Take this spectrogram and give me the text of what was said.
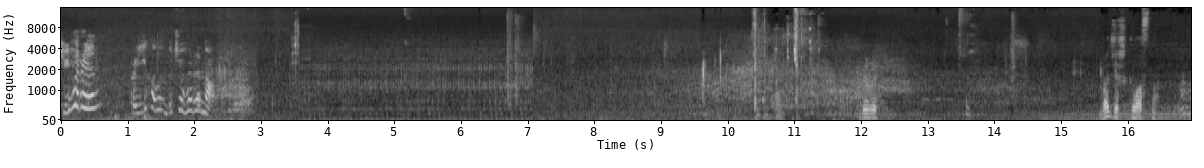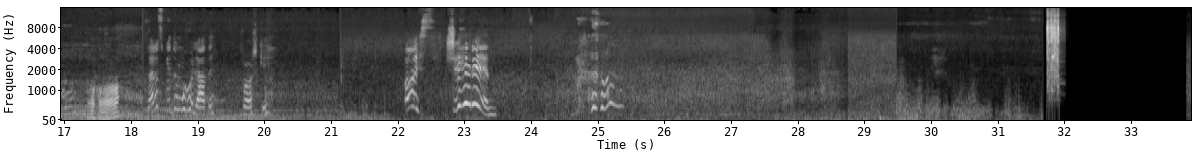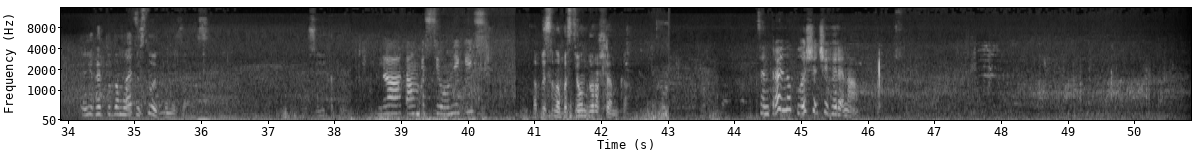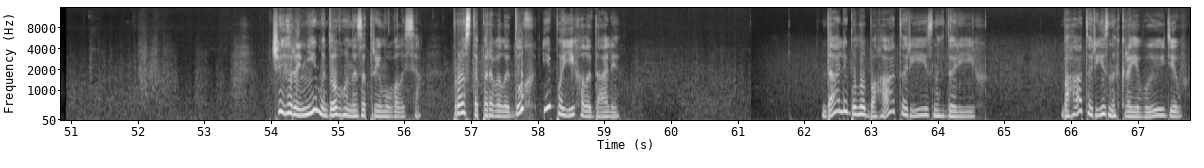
Чигирин. Приїхали до Чигирина. Диви. Бачиш, класно. Ага. Зараз підемо гуляти трошки. Ось Чигирин. Їхати туди можете стоїть вони зараз. Мусі їхати. Да, там бастіон якийсь. Написано Бастіон Дорошенка. Центральна площа Чигирина. В Чигирині ми довго не затримувалися. Просто перевели дух і поїхали далі. Далі було багато різних доріг, багато різних краєвидів.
